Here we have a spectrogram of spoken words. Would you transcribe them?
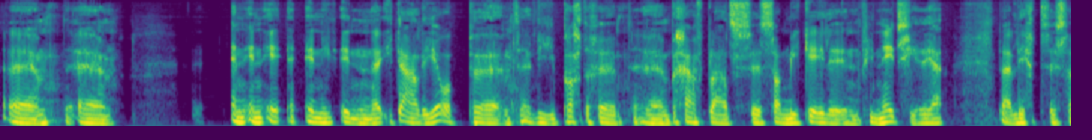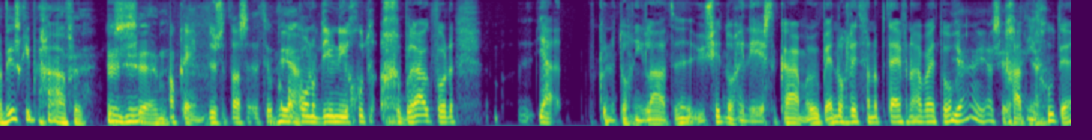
eh, eh, en in, in, in, in eh, Italië, op eh, die prachtige eh, begraafplaats San Michele in Venetië... Ja, daar ligt Stravinsky begraven. Dus, Mhm. Oké, dus het, was, het Ja. kon op die manier goed gebruikt worden. Ja, we kunnen het toch niet laten. U zit nog in de Eerste Kamer. U bent nog lid van de Partij van de Arbeid, toch? Ja, ja zeker. Gaat niet ja. goed, hè?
